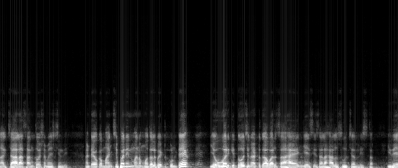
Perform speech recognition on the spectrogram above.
నాకు చాలా సంతోషం వేసింది. అంటే ఒక మంచి పనిని మనం మొదలు పెట్టుకుంటే ఎవరికి తోచినట్టుగా వారు సహాయం చేసి సలహాలు సూచనలు ఇస్తారు. ఇదే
